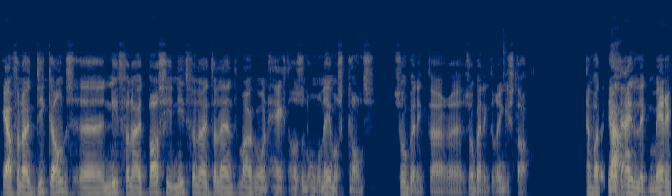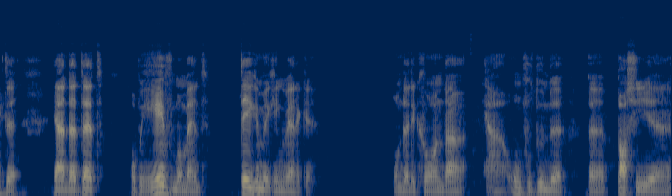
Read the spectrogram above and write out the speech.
ja, vanuit die kans, niet vanuit passie, niet vanuit talent, maar gewoon echt als een ondernemerskans. Zo ben ik, daar, zo ben ik erin gestapt. En wat ik ja. uiteindelijk merkte, ja, dat dat op een gegeven moment tegen me ging werken. Omdat ik gewoon daar ja, onvoldoende uh, passie uh,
